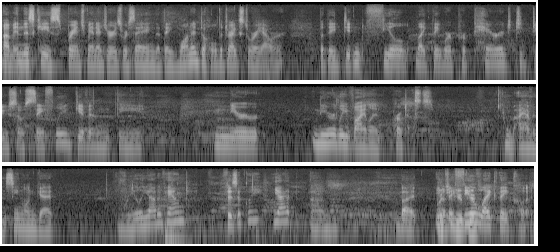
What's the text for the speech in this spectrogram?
Um, in this case, branch managers were saying that they wanted to hold a drag story hour, but they didn't feel like they were prepared to do so safely given the near nearly violent protests. Um, I haven't seen one get really out of hand physically yet, um, but you know they you- feel like they could.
